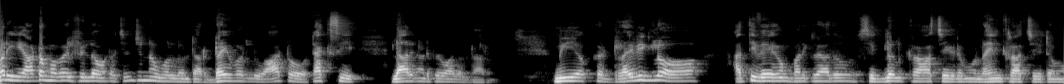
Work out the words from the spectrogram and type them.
మరి ఈ ఆటోమొబైల్ ఫీల్డ్లో ఉంటారు చిన్న చిన్న వాళ్ళు ఉంటారు. డ్రైవర్లు ఆటో ట్యాక్సీ లారీ నడిపే వాళ్ళు ఉంటారు. మీ యొక్క డ్రైవింగ్లో అతి వేగం పనికిరాదు. సిగ్నల్ క్రాస్ చేయడము లైన్ క్రాస్ చేయడము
